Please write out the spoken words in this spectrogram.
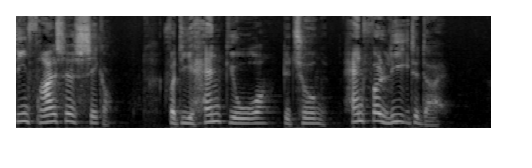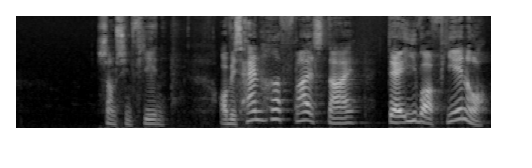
Din frelse er sikker, fordi han gjorde det tunge. Han forlite dig som sin fjende. Og hvis han har frelst dig, da I var fjender,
